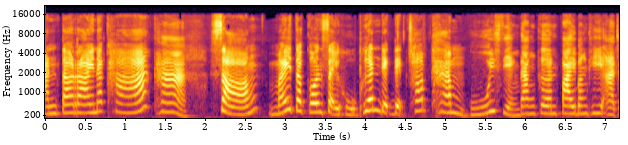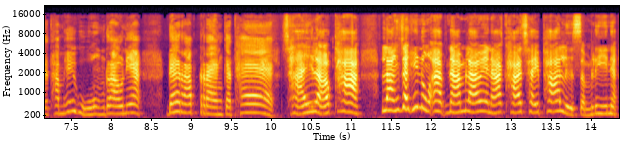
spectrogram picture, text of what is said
อันตรายนะคะ ค่ะ 2. ไม่ตะโกนใส่หูเพื่อนเด็กๆ ชอบทหูยเสียงดังเกินไปบางทีอาจจะทำให้หูของเราเนี่ยได้รับแรงกระแทกำใช่แล้วค่ะ หลังจากที่หนูอาบน้ำแล้วเนี่ยนะคะ ใช้ผ้าหรือสำลีเนี่ย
